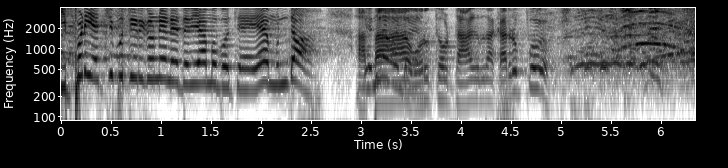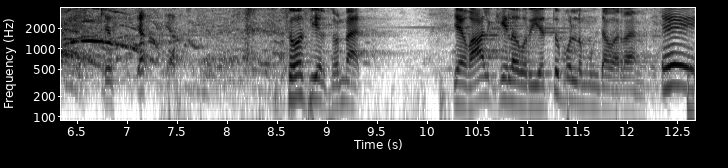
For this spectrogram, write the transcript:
இப்படி எச்சி புத்தி இருக்குன்னு எனக்கு தெரியாம போச்சே. ஏ முண்டா. அதான்? ஒர்க் அவுட் ஆகுதுடா கருப்பு. சோசியர் சொன்னார் என் வாழ்க்கையில ஒரு எத்து பொல்லு முண்டை வர்றாங்க ஏய்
